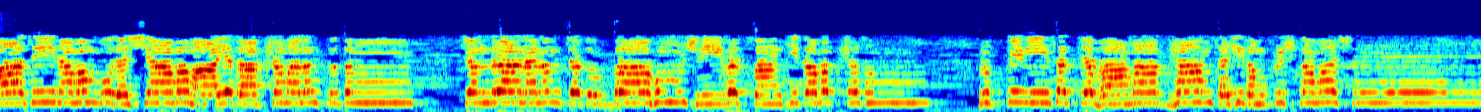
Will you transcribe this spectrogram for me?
आसीनमम्बुदश्याममायताक्षमलङ्कृतम्। चन्द्राननम् चतुर्बाहुम् श्रीवत्साङ्कितवक्षसम्। रुक्मिणी सत्यभामाभ्याम् सहितम् कृष्णमाश्रये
